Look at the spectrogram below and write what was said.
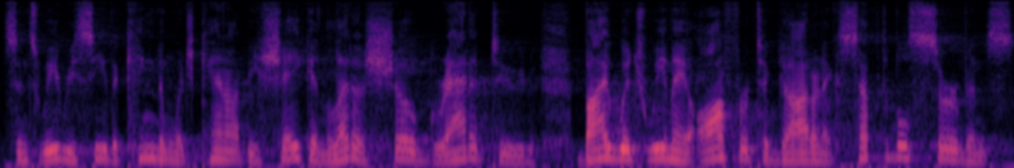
since we receive a kingdom which cannot be shaken, let us show gratitude by which we may offer to God an acceptable servants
